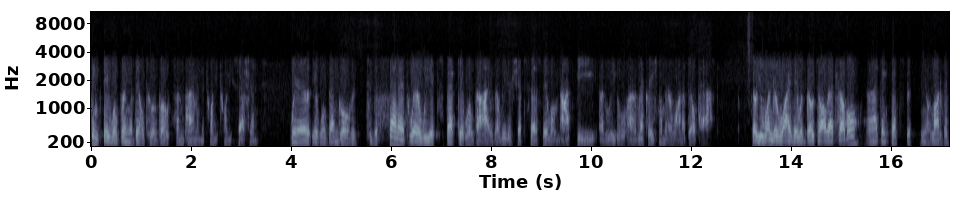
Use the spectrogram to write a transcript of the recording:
think they will bring a bill to a vote sometime in the 2020 session, where it will then go over to the Senate, where we expect it will die. The leadership says there will not be a legal uh, recreational marijuana bill passed. So you wonder why they would go to all that trouble. And I think that's the, you know, a lot of it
